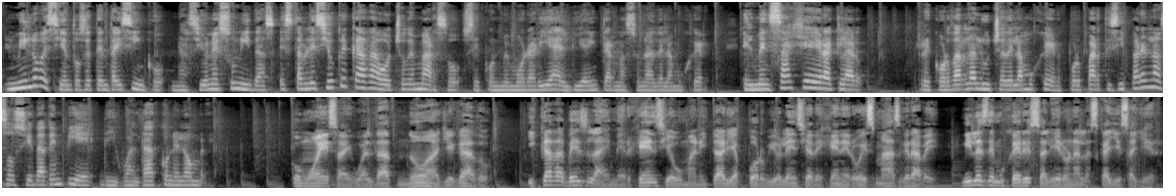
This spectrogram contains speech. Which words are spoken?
En 1975, Naciones Unidas estableció que cada 8 de marzo se conmemoraría el Día Internacional de la Mujer. El mensaje era claro, recordar la lucha de la mujer por participar en la sociedad en pie de igualdad con el hombre. Como esa igualdad no ha llegado, y cada vez la emergencia humanitaria por violencia de género es más grave, miles de mujeres salieron a las calles ayer.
